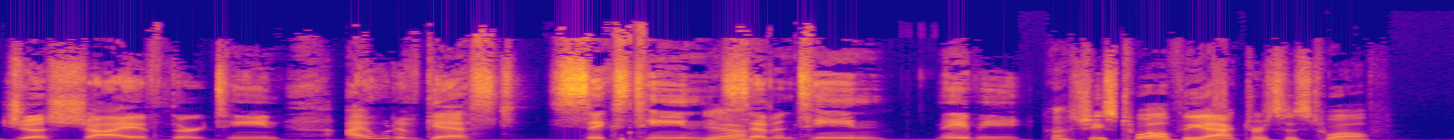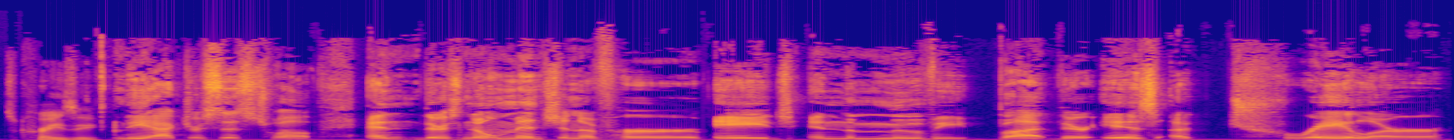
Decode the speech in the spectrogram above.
just shy of thirteen, I would have guessed 16, Yeah. 17, maybe. Huh, she's 12. The actress is 12. It's crazy. The actress is 12. And there's no mention of her age in the movie, but there is a trailer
